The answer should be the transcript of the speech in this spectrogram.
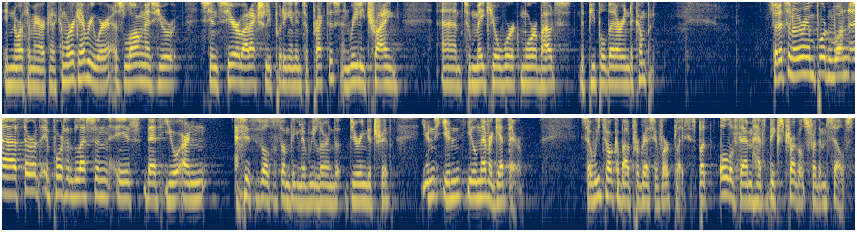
in North America. It can work everywhere as long as you're sincere about actually putting it into practice and really trying um, to make your work more about the people that are in the company. So that's another important one. Uh, third important lesson is that you are, and this is also something that we learned during the trip. You're, you're, you'll never get there. So we talk about progressive workplaces, but all of them have big struggles for themselves.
